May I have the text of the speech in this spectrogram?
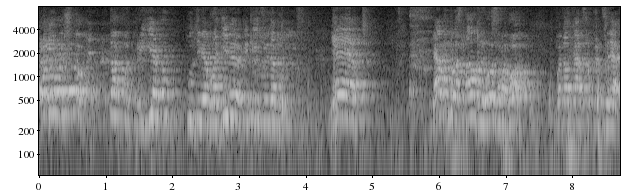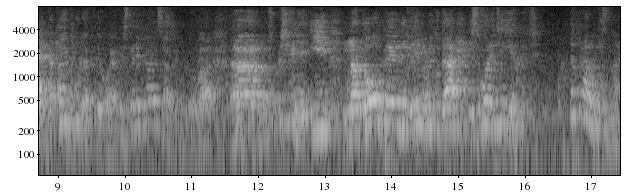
Подумал, что так вот приехал, тут тебе Владимира петлицу и дадут. Нет, я бы послал бы его самого потолкаться в канцелярию. Какие пули открывают? И старика отца прикрыл, а? Э, прошу прощения, и на долгое ли время вы туда изволите ехать? Да право не знаю.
